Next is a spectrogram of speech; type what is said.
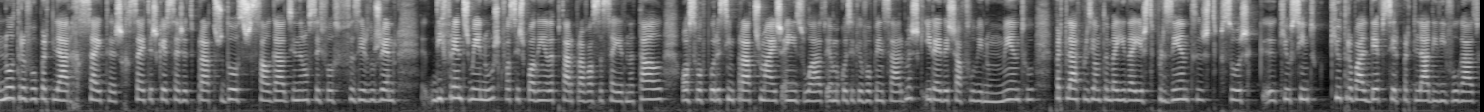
noutra vou partilhar receitas, receitas quer seja de pratos doces, salgados, ainda não sei se vou fazer do género diferentes menus que vocês podem adaptar para a vossa ceia de Natal, ou se vou pôr assim pratos mais em isolado, é uma coisa que eu vou pensar, mas que irei deixar fluir no momento. Partilhar, por exemplo, também ideias de presentes, de pessoas que, que eu sinto que o trabalho deve ser partilhado e divulgado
